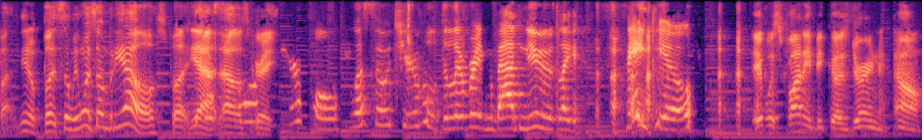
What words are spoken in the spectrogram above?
but, you know, but so we want somebody else. But yeah, was that was so great. Cheerful. He was so cheerful, delivering bad news. Like, thank you. It was funny because during oh,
